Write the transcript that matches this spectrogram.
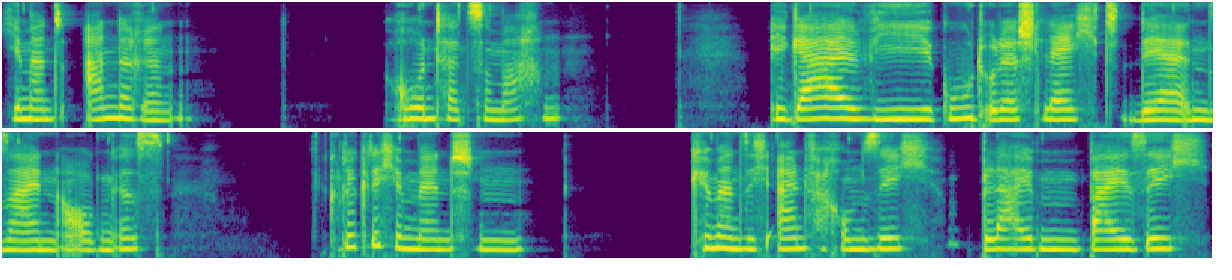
jemand anderen runterzumachen. Egal wie gut oder schlecht der in seinen Augen ist. Glückliche Menschen kümmern sich einfach um sich, bleiben bei sich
